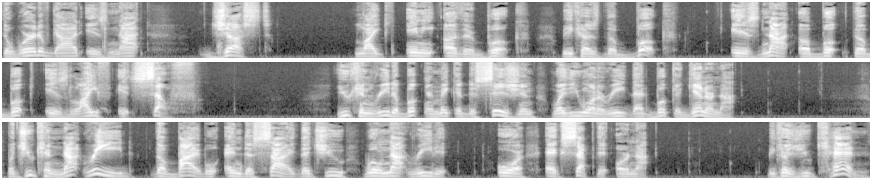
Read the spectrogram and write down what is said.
The Word of God is not just like any other book because the book is not a book. The book is life itself. You can read a book and make a decision whether you want to read that book again or not. But you cannot read the Bible and decide that you will not read it or accept it or not. Because you can.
